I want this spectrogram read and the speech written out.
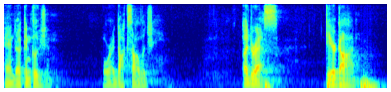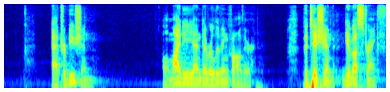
and a conclusion or a doxology. Address Dear God. Attribution Almighty and ever living Father. Petition Give us strength.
